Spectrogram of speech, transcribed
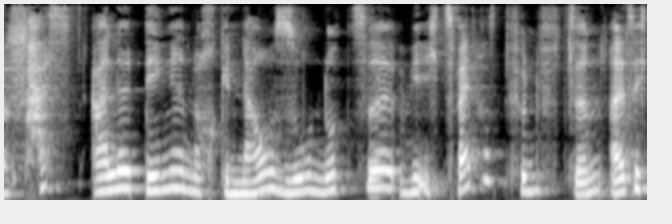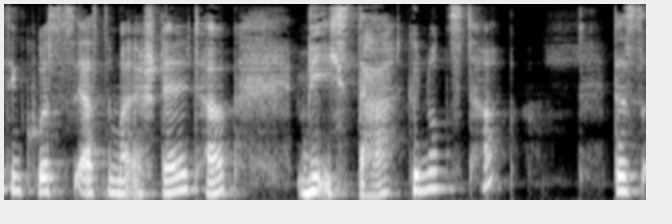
fast alle Dinge noch genau so nutze, wie ich 2015, als ich den Kurs das erste Mal erstellt habe, wie ich es da genutzt habe. Das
